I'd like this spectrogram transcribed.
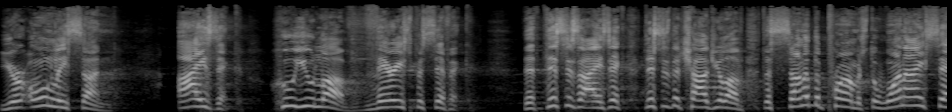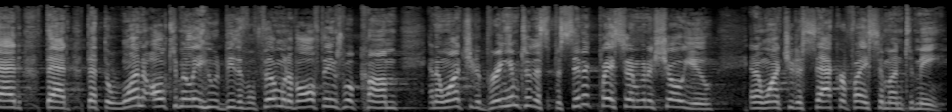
your only son, Isaac, who you love, very specific. That this is Isaac, this is the child you love, the son of the promise, the one I said that, that the one ultimately who would be the fulfillment of all things will come. And I want you to bring him to the specific place that I'm going to show you, and I want you to sacrifice him unto me.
